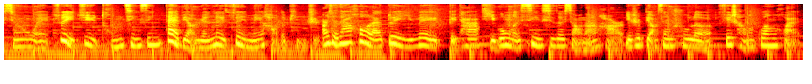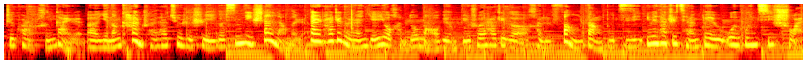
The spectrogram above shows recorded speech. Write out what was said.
形容为最具同情心，代表人类最美好的品质。而且他后来对一位给他提供了信息的小男孩，也是表现出了非常的关怀，这块很感人。呃，也能看出来他确实是一个心地善良的人。但是他这个人也有很多毛病，比如说他这个很放荡不羁，因为他之前被未婚妻甩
